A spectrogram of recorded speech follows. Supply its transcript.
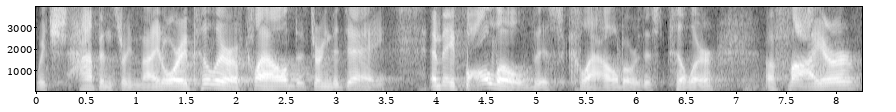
which happens during the night, or a pillar of cloud during the day. And they follow this cloud or this pillar of fire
